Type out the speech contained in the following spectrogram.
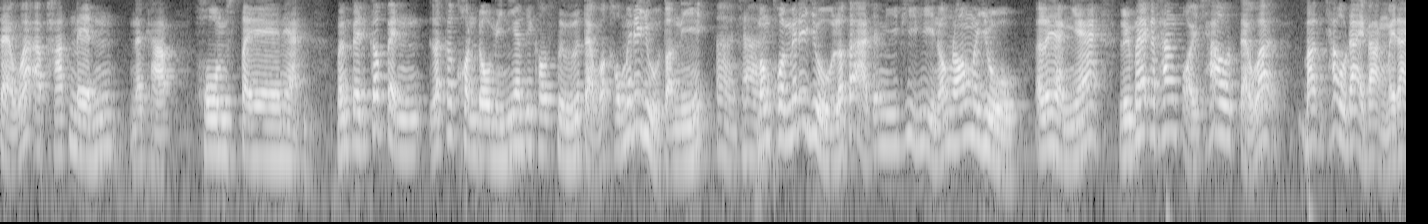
แต่ว่าอพาร์ตเมนต์นะครับโฮมสเตย์เนี่ยมันเป็นก็เป็นแล้วก็คอนโดมิเนียมที่เขาซื้อ แต่ว่าเขาไม่ได้อยู่ตอนนี้อ่าใช่บางคนไม่ได้อยู่แล้วก็อาจจะมีพี่ๆน้องๆมาอยู่ อะไรอย่างเงี้ยหรือแม้กระทั่งปล่อยเช่า แต่ว่าบางเช่าได้บ้างไม่ได้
